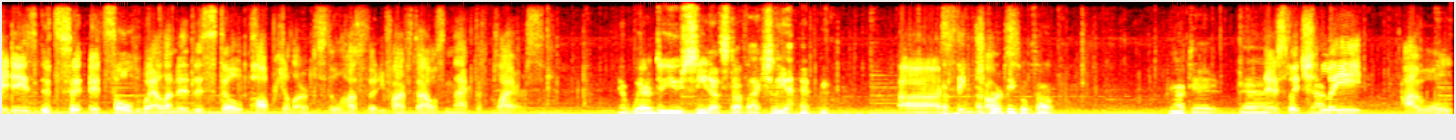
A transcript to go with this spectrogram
It is. It's it sold well and it is still popular. It still has thirty-five thousand active players. Yeah, where do you see that stuff actually? Uh, I've, Steam I've charts. heard people talk. Okay. Uh, There's literally. I will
